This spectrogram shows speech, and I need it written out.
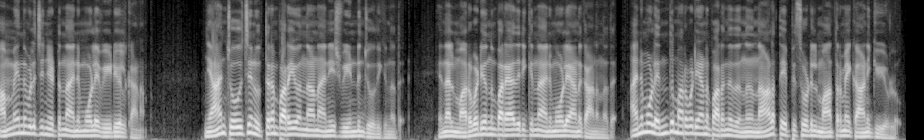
അമ്മയെന്ന് വിളിച്ച് ഞെട്ടുന്ന അനുമോളെ വീഡിയോയിൽ കാണാം. ഞാൻ ചോദിച്ചതിന് ഉത്തരം പറയൂ എന്നാണ് അനീഷ് വീണ്ടും ചോദിക്കുന്നത്. എന്നാൽ മറുപടിയൊന്നും പറയാതിരിക്കുന്ന അനുമോളെയാണ് കാണുന്നത്. അനുമോൾ എന്ത് മറുപടിയാണ് പറഞ്ഞതെന്ന് നാളത്തെ എപ്പിസോഡിൽ മാത്രമേ കാണിക്കുകയുള്ളൂ.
